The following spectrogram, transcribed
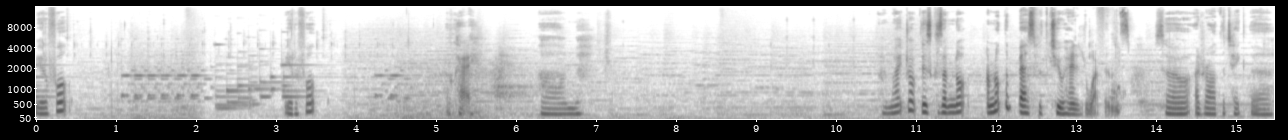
Beautiful. Beautiful. Okay. Um I might drop this because I'm not I'm not the best with two-handed weapons. So I'd rather take the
